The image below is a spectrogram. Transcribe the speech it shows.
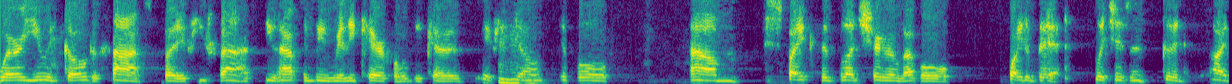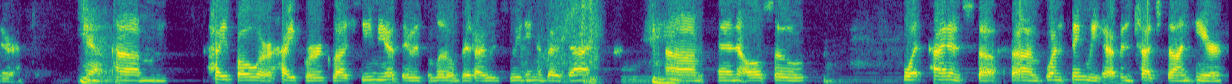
where you would go to fast, but if you fast, you have to be really careful because if you mm-hmm. don't, it will um, spike the blood sugar level quite a bit, which isn't good either. Yeah. Um, hypo or hyperglycemia, there was a little bit I was reading about that. Mm-hmm. Um, and also what kind of stuff. Um, one thing we haven't touched on here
